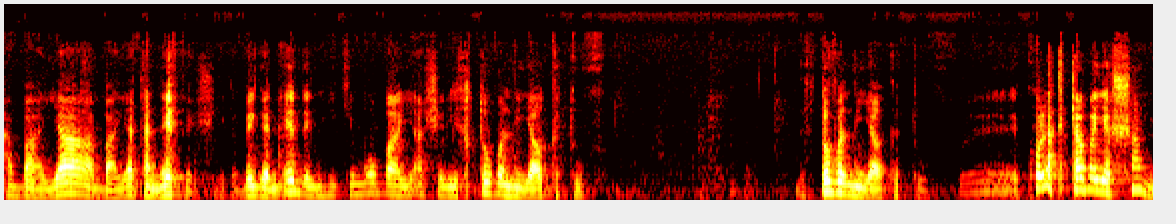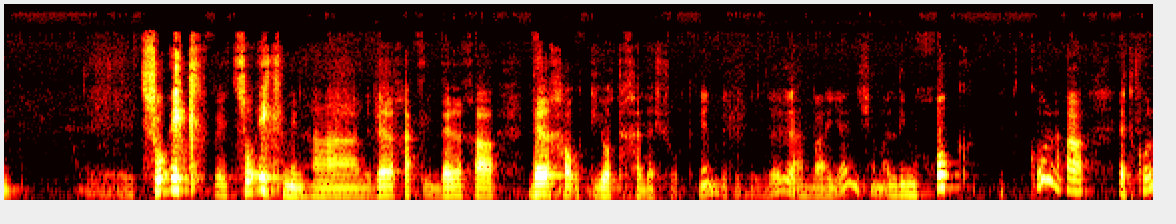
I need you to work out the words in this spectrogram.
הבעיה, בעיית הנפש לגבי גן עדן היא כמו בעיה של לכתוב על נייר כתוב. לכתוב על נייר כתוב. כל הכתב הישן צועק וצועק מן ה... דרך, דרך, דרך האותיות החדשות, כן? וזה, הבעיה היא שם למחוק את כל, ה, את, כל,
